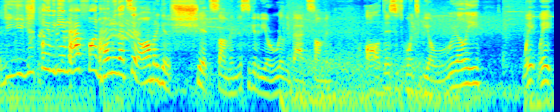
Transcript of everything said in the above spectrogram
You, you just play the game to have fun, homie. That's it. Oh, I'm going to get a shit summon. This is going to be a really bad summon. Oh, this is going to be a really... Wait, wait.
